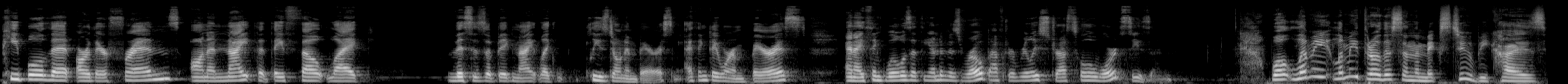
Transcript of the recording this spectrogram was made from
people that are their friends on a night that they felt like this is a big night. Like, please don't embarrass me. I think they were embarrassed. And I think Will was at the end of his rope after a really stressful award season. Well, let me let me throw this in the mix too because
